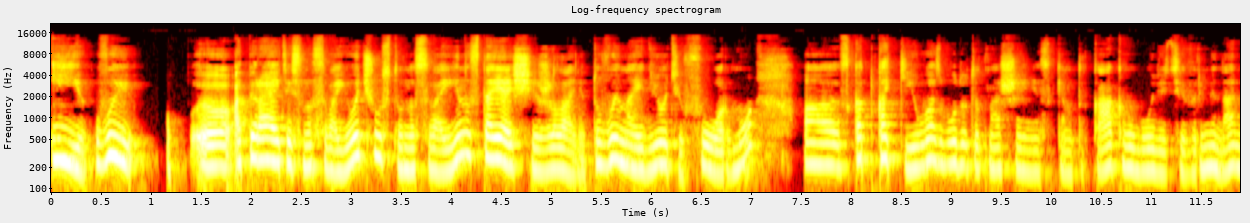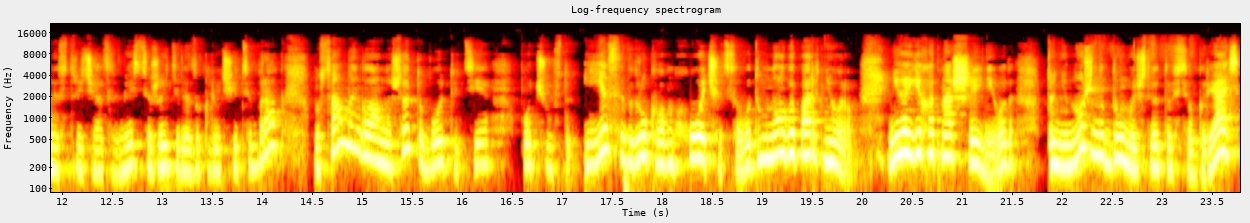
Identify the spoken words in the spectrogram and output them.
и вы опираетесь на свое чувство, на свои настоящие желания, то вы найдете форму, а, какие у вас будут отношения с кем-то, как вы будете временами встречаться, вместе жить или заключите брак. Но самое главное, что это будет идти по чувству. И если вдруг вам хочется, вот много партнеров, никаких отношений, вот, то не нужно думать, что это все грязь,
